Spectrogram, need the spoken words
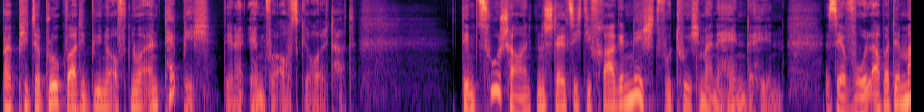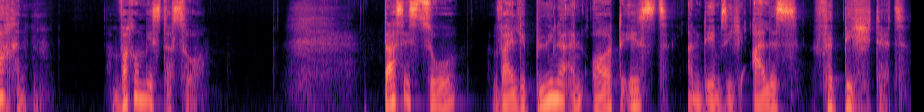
Bei Peter Brook war die Bühne oft nur ein Teppich, den er irgendwo ausgerollt hat. Dem Zuschauenden stellt sich die Frage nicht, wo tue ich meine Hände hin, sehr wohl aber dem Machenden. Warum ist das so? Das ist so, weil die Bühne ein Ort ist, an dem sich alles verdichtet.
